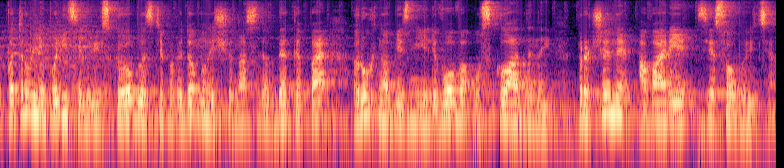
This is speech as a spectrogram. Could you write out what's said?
У патрульній поліції Львівської області повідомили, що внаслідок ДТП рух на об'їзній Львова ускладнений. Причини аварії з'ясовуються.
